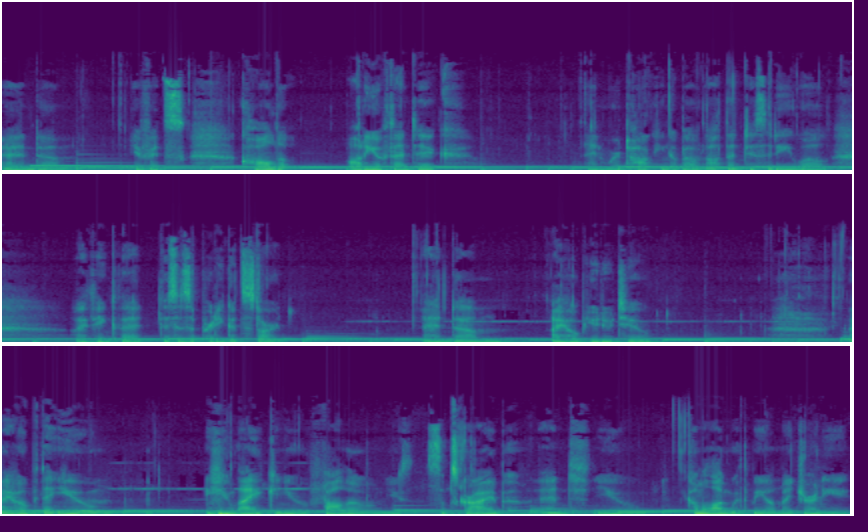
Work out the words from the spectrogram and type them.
And um, if it's called Audiothentic and we're talking about authenticity, well, I think that this is a pretty good start. And um, I hope you do too. I hope that you you like and you follow, you subscribe, and you come along with me on my journey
